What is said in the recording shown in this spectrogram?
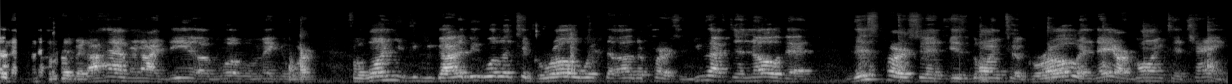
a little bit. I have an idea of what will make it work. For one, you, you got to be willing to grow with the other person. You have to know that this person is going to grow and they are going to change.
